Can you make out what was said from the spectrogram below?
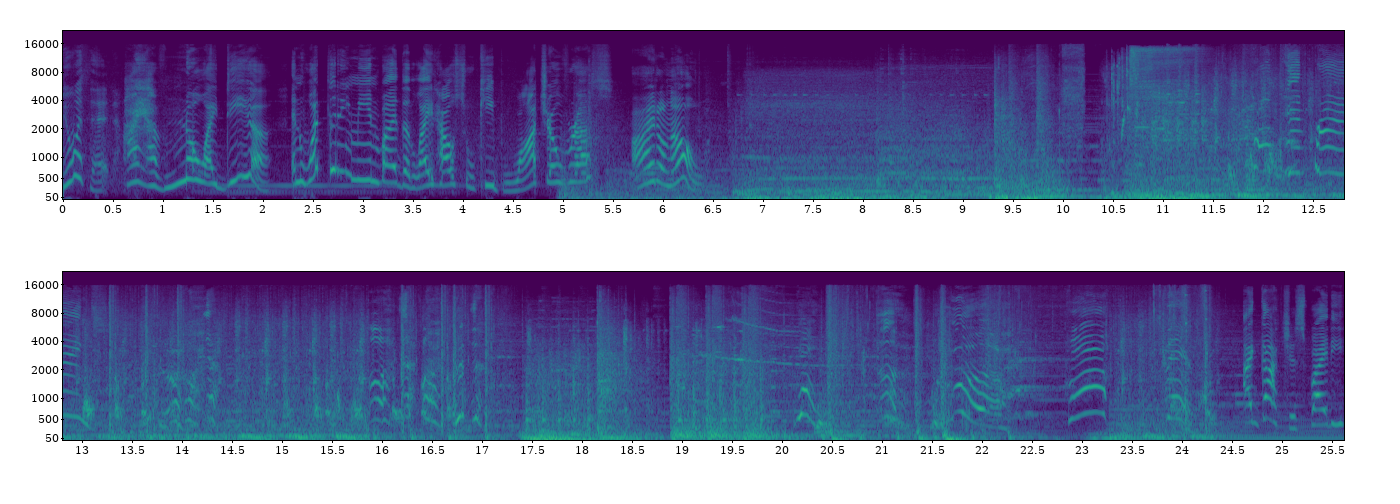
do with it. I have no idea. And what did he mean by the lighthouse will keep watch over us? I don't know. You, Spidey.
